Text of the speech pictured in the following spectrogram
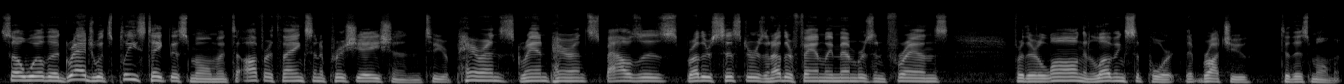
So, will the graduates please take this moment to offer thanks and appreciation to your parents, grandparents, spouses, brothers, sisters, and other family members and friends for their long and loving support that brought you to this moment?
